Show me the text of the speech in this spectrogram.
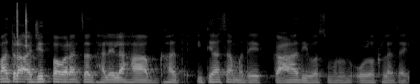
मात्र अजित पवारांचा झालेला हा अपघात इतिहासामध्ये काळा दिवस म्हणून ओळखला जाईल.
